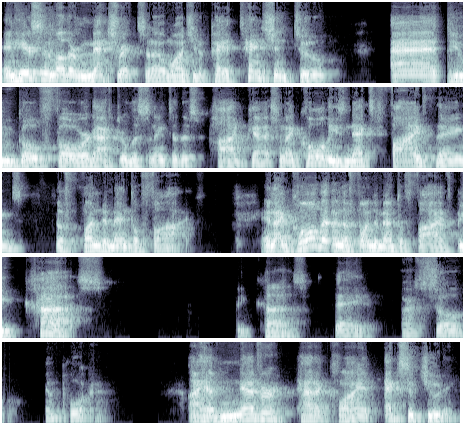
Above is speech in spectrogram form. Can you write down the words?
And here's some other metrics that I want you to pay attention to as you go forward after listening to this podcast. And I call these next five things the fundamental five. And I call them the fundamental five because because they are so important. I have never had a client executing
